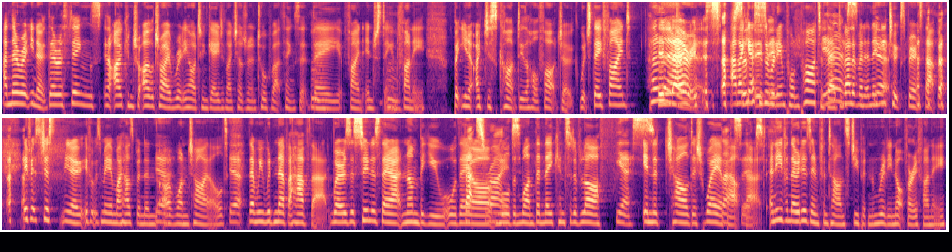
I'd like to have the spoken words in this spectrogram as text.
And there are, you know, there are things you know, I can. Try, I will try really hard to engage with my children and talk about things that mm. they find interesting and mm. funny. But you know, I just can't do the whole fart joke, which they find hilarious. Hilarious, and I guess is a really important part of their development, and they yeah. need to experience that. But if it's just, you know, if it was me and my husband and Yeah. our one child, Yeah. then we would never have that. Whereas as soon as they outnumber you or they That's are more than one, then they can sort of laugh Yes, in a childish way That's about it. that. And even though it is infantile and stupid and really not very funny,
